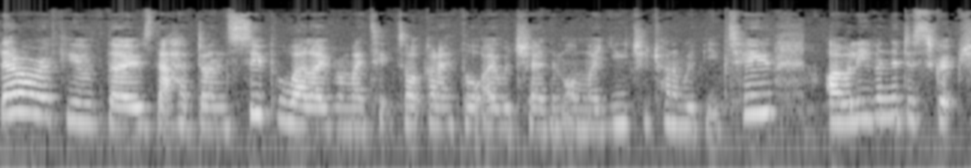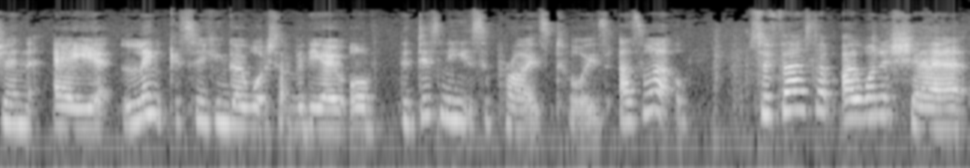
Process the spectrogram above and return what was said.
there are a few of those that have done super well over on my TikTok and I thought I would share them on my YouTube channel with you too. I will leave in the description a link so you can go watch that video of the Disney surprise toys as well. So first up I want to share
